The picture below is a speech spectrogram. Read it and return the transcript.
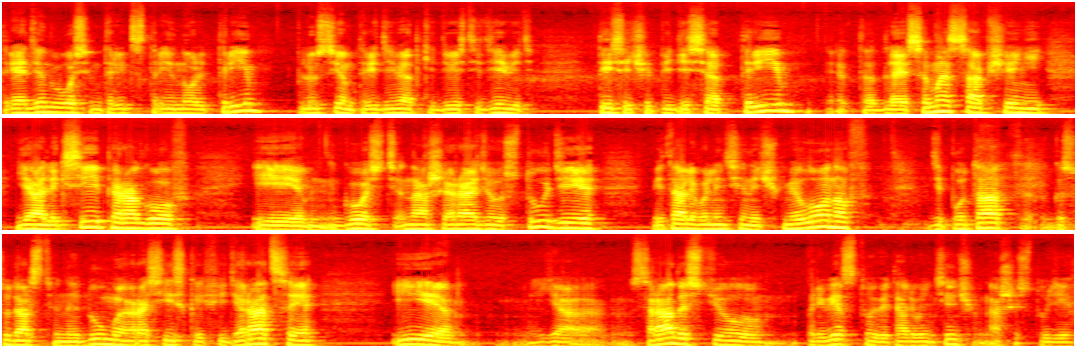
318-3303, плюс 7 3 девятки 209 1053, это для смс-сообщений. Я Алексей Пирогов и гость нашей радиостудии Виталий Валентинович Милонов, депутат Государственной Думы Российской Федерации и я с радостью приветствую Виталия Валентиновича в нашей студии.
